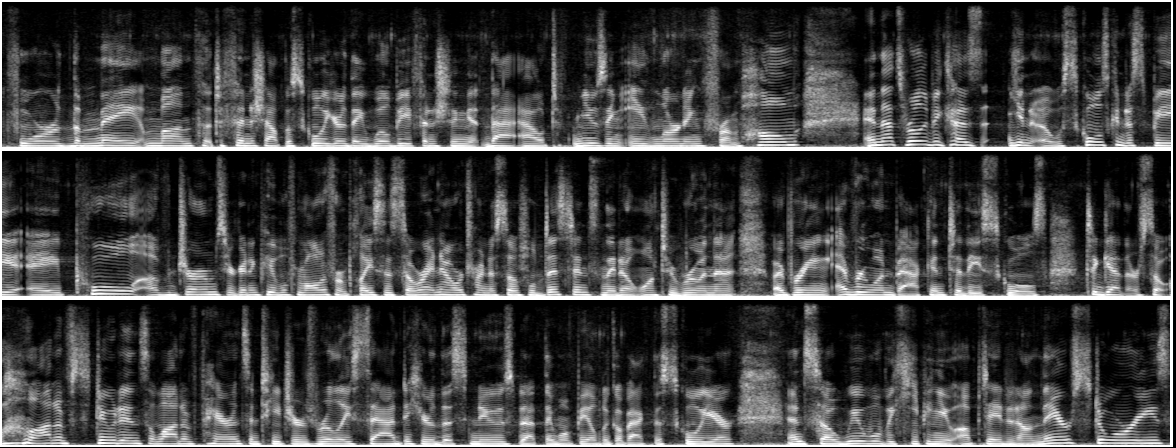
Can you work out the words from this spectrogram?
for the May month to finish out the school year. They will be finishing that out using e-learning from home. And that's really because, you know, schools can just be a pool of germs. You're getting people from all different places. So right now we're trying to social distance and they don't want to ruin that by bringing everyone back into these schools together. So a lot of students, a lot of parents and teachers really sad to hear this news that they won't be able to go back this school year. And so we will be keeping you updated on their stories.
